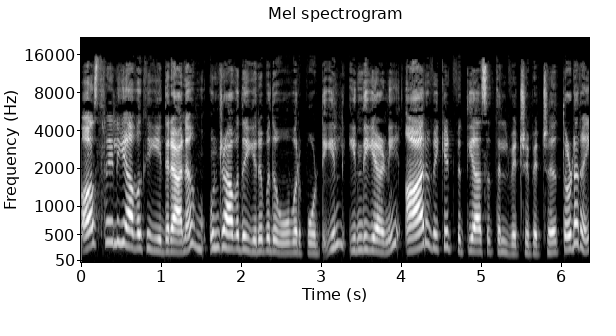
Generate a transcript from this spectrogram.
ஆஸ்திரேலியாவுக்கு எதிரான மூன்றாவது இருபது ஓவர் போட்டியில் இந்திய அணி ஆறு விக்கெட் வித்தியாசத்தில் வெற்றி பெற்று தொடரை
